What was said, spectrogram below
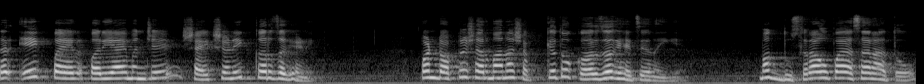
तर एक पर पर्याय म्हणजे शैक्षणिक कर्ज घेणे पण डॉक्टर शर्मांना शक्यतो कर्ज घ्यायचे नाही आहे मग दुसरा उपाय असा राहतो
